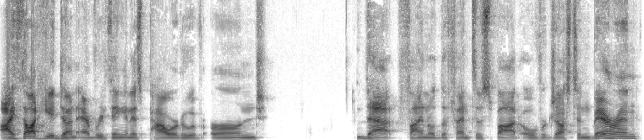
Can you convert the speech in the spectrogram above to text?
I thought he had done everything in his power to have earned that final defensive spot over Justin Barron,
